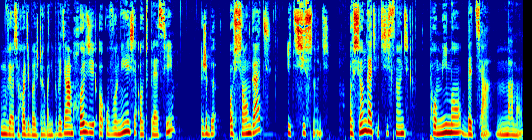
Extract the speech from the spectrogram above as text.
mówię o co chodzi, bo jeszcze chyba nie powiedziałam. Chodzi o uwolnienie się od presji, żeby osiągać i cisnąć. Osiągać i cisnąć pomimo bycia mamą.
